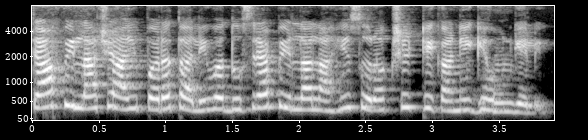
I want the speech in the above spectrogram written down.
त्या पिल्लाची आई परत आली व दुसऱ्या पिल्लालाही सुरक्षित ठिकाणी घेऊन गेली.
